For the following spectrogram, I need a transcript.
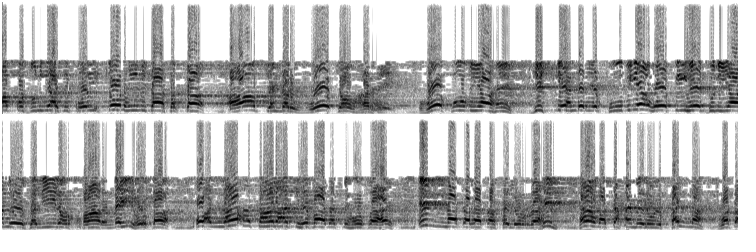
آپ کو دنیا سے کوئی کیوں نہیں مٹا سکتا؟ آپ کے اندر وہ جوہر ہے۔ وہ خوبیاں ہیں جس کے اندر یہ خوبیاں ہوتی ہیں، دنیا میں وہ ذلیل اور خوار نہیں ہوتا۔ وہ اللہ تعالیٰ کی حفاظت میں ہوتا ہے۔ ان نقل تفل الرحیم ہے ہاں، تحمل الفن و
